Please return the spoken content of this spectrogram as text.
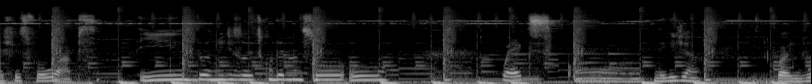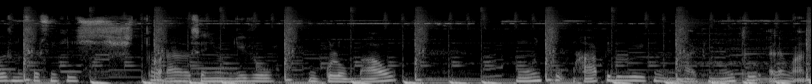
Acho que isso foi o ápice. E em 2018, quando ele lançou o, o X com Nick Jam. Foi duas músicas assim que estouraram assim, em um nível global muito rápido e com um hype muito elevado.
